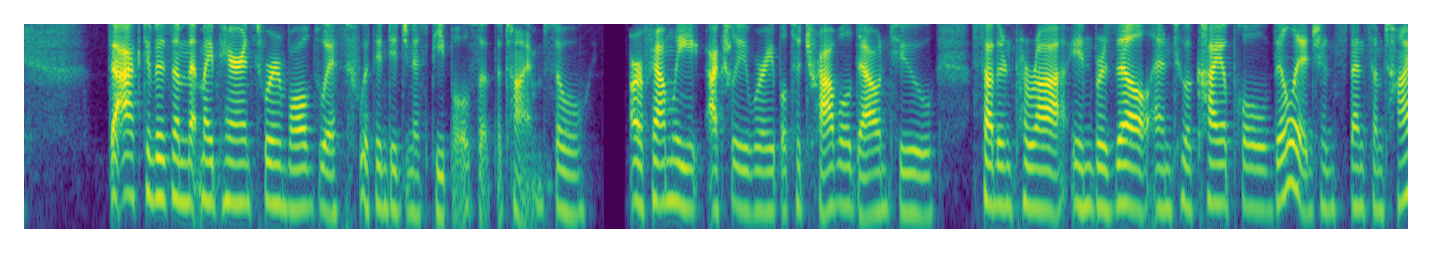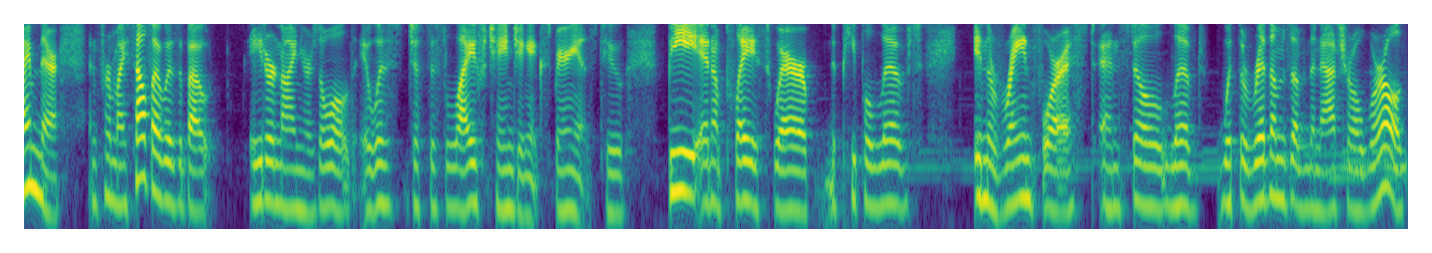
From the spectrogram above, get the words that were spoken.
the activism that my parents were involved with with Indigenous peoples at the time. So our family actually were able to travel down to southern Para in Brazil and to a Kayapo village and spend some time there. And for myself, I was about eight or nine years old. It was just this life changing experience to be in a place where the people lived in the rainforest and still lived with the rhythms of the natural world.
